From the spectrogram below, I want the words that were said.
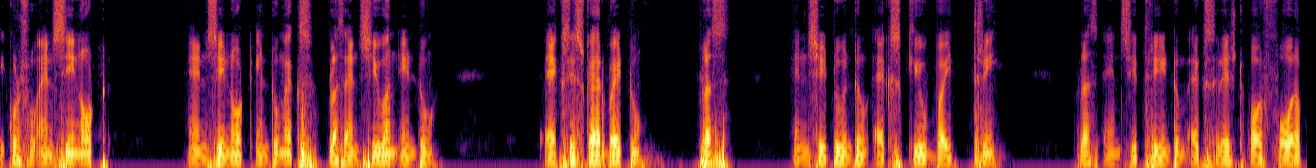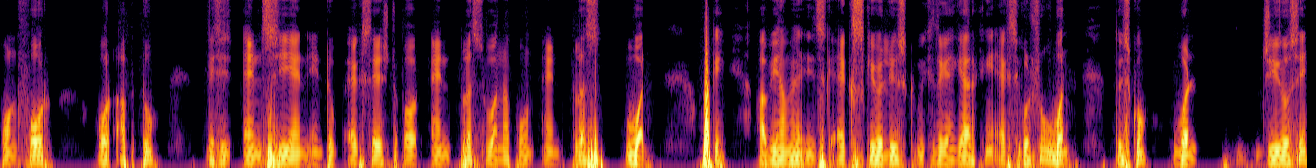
equal to n c naught n c naught into x plus n c one into x square by two plus n c two into x cube by three plus n c three into x raised power four upon four और up to this is n c n into x raised power n plus one upon n plus one okay अभी हमें इसके एक्स की वैल्यू जगह क्या रखेंगे? एक्स इक्वल टू वन तो इसको वन ज़ीरो से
